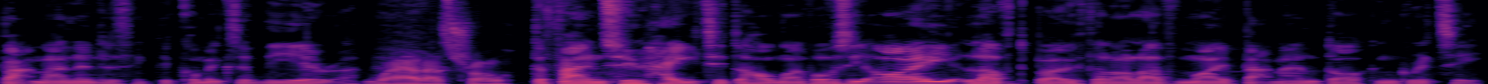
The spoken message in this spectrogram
Batman and Detective Comics of the era. Wow, that's strong. The fans who hated the whole knife. Obviously, I loved both, and I love my Batman Dark and Gritty.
